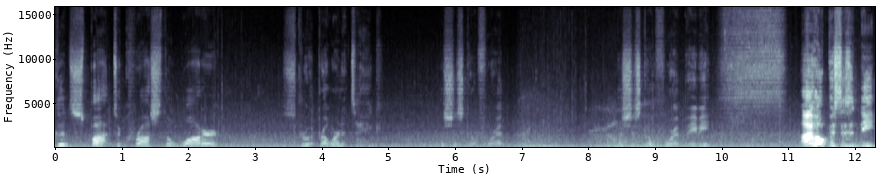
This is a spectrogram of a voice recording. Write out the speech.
good spot to cross the water. Screw it, bro. We're in a tank. Let's just go for it. Let's just go for it, baby. I hope this isn't deep.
